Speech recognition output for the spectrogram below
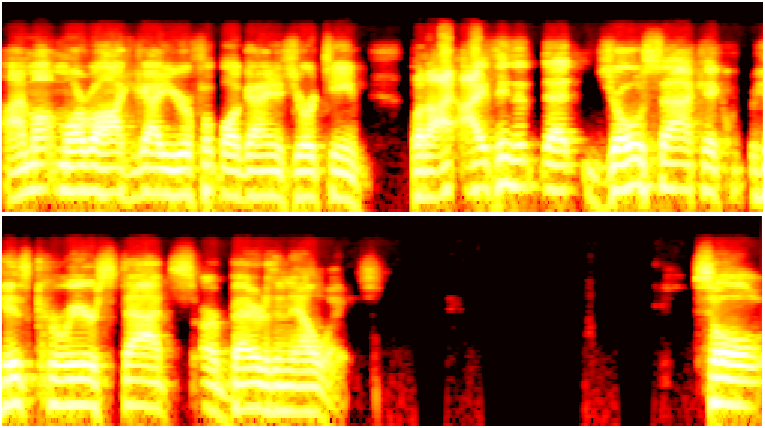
I'm more of a hockey guy. You're a football guy, and it's your team. But I, I think that that Joe Sakic, his career stats are better than Elway's. So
